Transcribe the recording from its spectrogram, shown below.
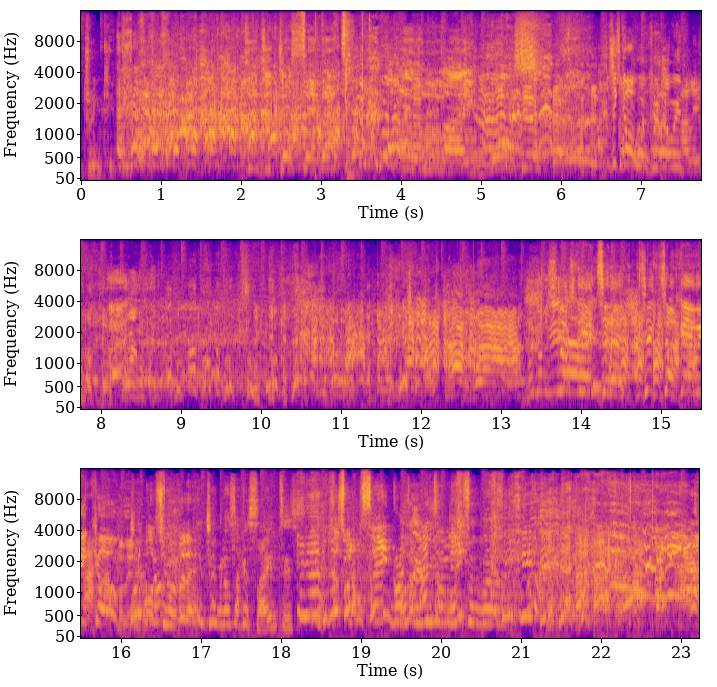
Drinking. Did you just say that? oh my gosh! Where's it go? Smash the internet! TikTok, here we come! What about you over there? Jamie looks like a scientist. That's what I'm saying, Greg. Well, he's a Bunsen burner.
